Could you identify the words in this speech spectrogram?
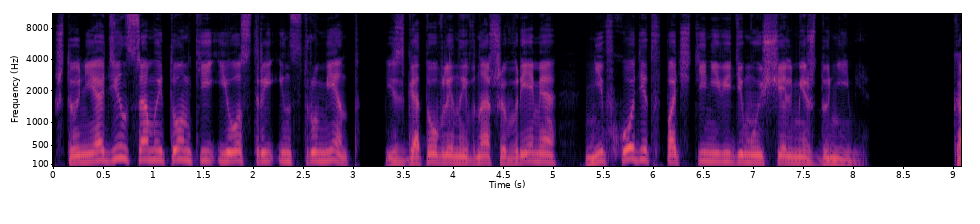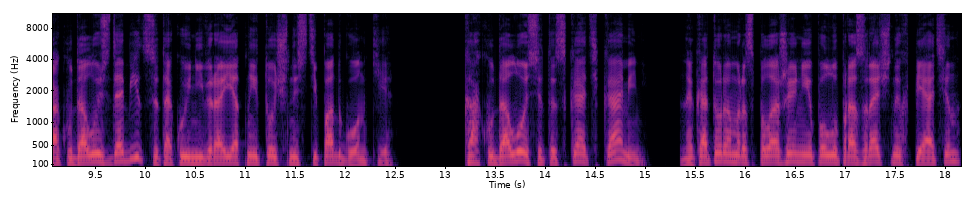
что ни один самый тонкий и острый инструмент изготовленный в наше время, не входит в почти невидимую щель между ними. Как удалось добиться такой невероятной точности подгонки? Как удалось отыскать камень, на котором расположение полупрозрачных пятен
